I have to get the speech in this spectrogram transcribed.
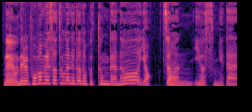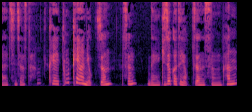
네, 오늘 보범에서 통하는 단어 보통 단어 역전이었습니다. 진짜 상쾌, 통쾌한 역전승? 네, 기적 같은 역전승 한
